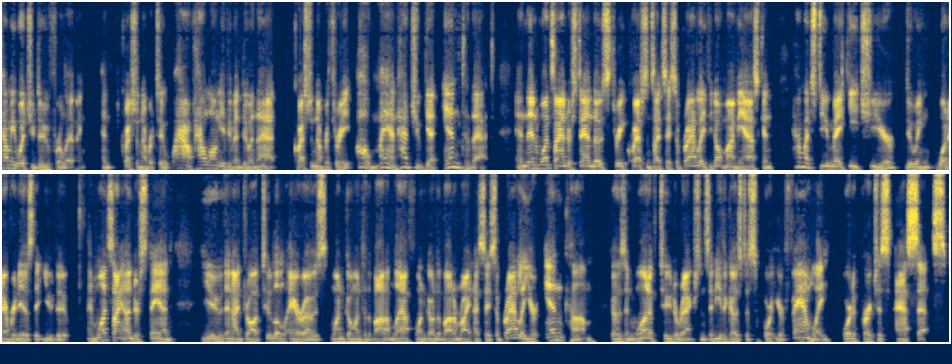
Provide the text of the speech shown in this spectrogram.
tell me what you do for a living. And question number two, wow, how long have you been doing that? Question number three, oh man, how'd you get into that? And then once I understand those three questions, I'd say, so Bradley, if you don't mind me asking, how much do you make each year doing whatever it is that you do? And once I understand you, then I draw two little arrows, one going to the bottom left, one going to the bottom right. And I say, So, Bradley, your income goes in one of two directions. It either goes to support your family or to purchase assets.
